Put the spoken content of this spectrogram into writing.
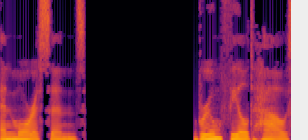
and Morrisons. Broomfield House,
